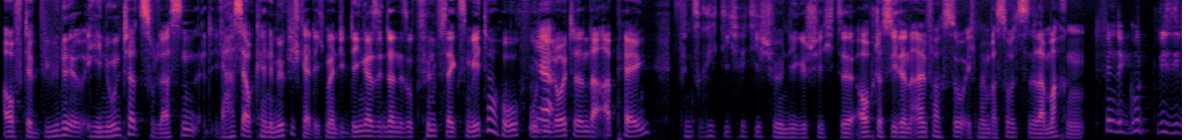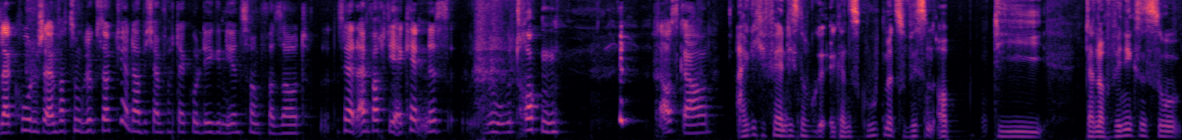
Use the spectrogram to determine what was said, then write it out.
auf der Bühne hinunterzulassen, da hast du ja auch keine Möglichkeit. Ich meine, die Dinger sind dann so fünf, sechs Meter hoch, wo ja. die Leute dann da abhängen. Ich finde es richtig, richtig schön, die Geschichte. Auch, dass sie dann einfach so, ich meine, was sollst du da machen? Ich finde gut, wie sie lakonisch einfach zum Glück sagt, ja, da habe ich einfach der Kollegin ihren Song versaut. Sie hat einfach die Erkenntnis so trocken rausgehauen. Eigentlich fände ich es noch ganz gut, mal zu wissen, ob die dann noch wenigstens so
